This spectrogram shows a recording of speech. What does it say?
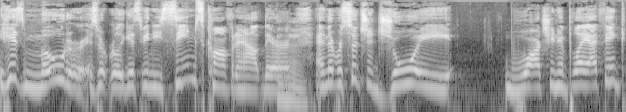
His motor is what really gets me, and he seems confident out there. Mm-hmm. And there was such a joy watching him play. I think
